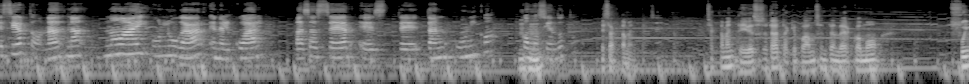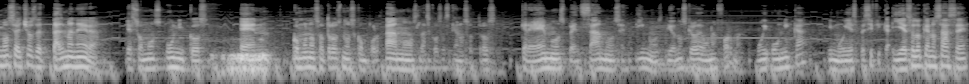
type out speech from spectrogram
Es cierto, na- na- no hay un lugar en el cual vas a ser este, tan único como siendo tú. Exactamente, ¿sí? exactamente. Y de eso se trata, que podamos entender cómo fuimos hechos de tal manera que somos únicos en cómo nosotros nos comportamos, las cosas que nosotros creemos, pensamos, sentimos. Dios nos creó de una forma muy única y muy específica. Y eso es lo que nos hace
